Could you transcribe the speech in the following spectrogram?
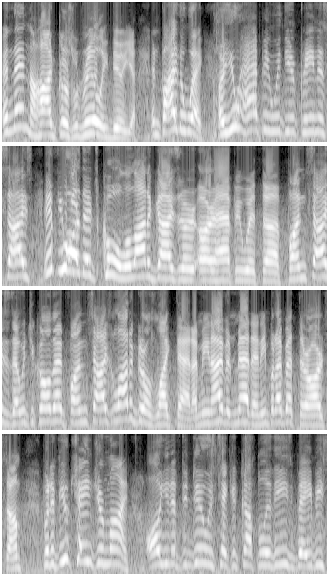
And then the hot girls would really do you. And by the way, are you happy with your penis size? If you are, that's cool. A lot of guys are, are happy with uh, fun size. Is that what you call that? Fun size? A lot of girls like that. I mean, I haven't met any, but I bet there are some. But if you change your mind, all you'd have to do is take a couple of these babies,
